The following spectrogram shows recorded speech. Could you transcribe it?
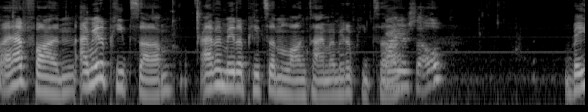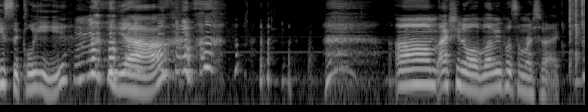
I had fun. I made a pizza. I haven't made a pizza in a long time. I made a pizza. By yourself? Basically. Yeah. Um, actually no, let me put some respect.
